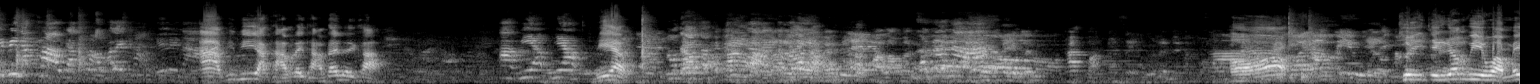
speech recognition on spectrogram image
พี่พี่ๆนักข่าวอยากถามอะไรถามได้เลยนะ อ่าพี่ๆอยากถามอะไรถามได้เลยค่ะอะเงียบเงียบเรียบเดี๋ยวจะไม่ได้อะไรอะเขาไม่ได้นะ อ๋อคือจริงๆเรื่องวิวอะไม่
